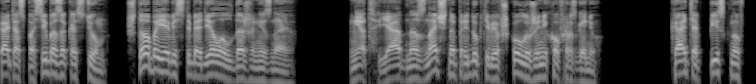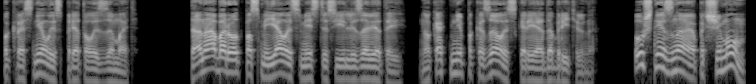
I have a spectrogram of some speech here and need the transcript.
Катя, спасибо за костюм. Что бы я без тебя делал, даже не знаю. Нет, я однозначно приду к тебе в школу, женихов разгоню. Катя, пискнув, покраснела и спряталась за мать. Та, наоборот, посмеялась вместе с Елизаветой, но, как мне показалось, скорее одобрительно. Уж не знаю, почему.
